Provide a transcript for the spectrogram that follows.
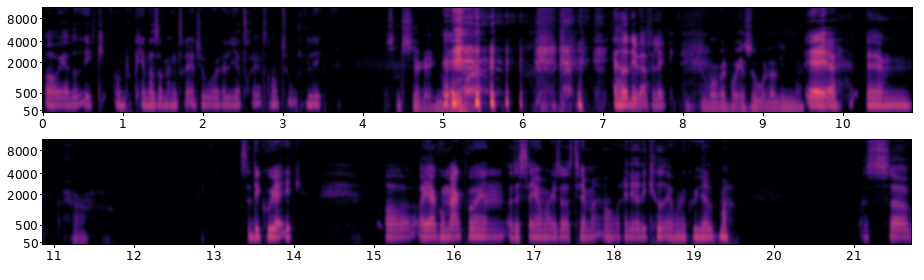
og jeg ved ikke, om du kender så mange 23 år, der lige har 33.000 liggende. Sådan cirka ikke noget, tror jeg. jeg havde det i hvert fald ikke. Du var vel på SU eller lignende? Ja, ja. Øhm, ja. Så det kunne jeg ikke. Og, og jeg kunne mærke på hende, og det sagde hun faktisk også til mig, og hun var rigtig, rigtig ked af, at hun ikke kunne hjælpe mig. Og så,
